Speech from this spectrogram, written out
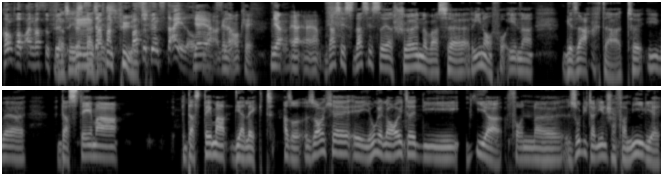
kommt drauf an, was du für, Das für ist- einen das Style- was man fühlt. was du für einen Style auch Ja, ja, machst, genau, okay. Ja, ja, ja, ja. Das ist, das ist sehr schön, was äh, Rino vorhin äh, gesagt hat äh, über das Thema, das Thema Dialekt. Also solche äh, junge Leute, die hier von äh, süditalienischer Familie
